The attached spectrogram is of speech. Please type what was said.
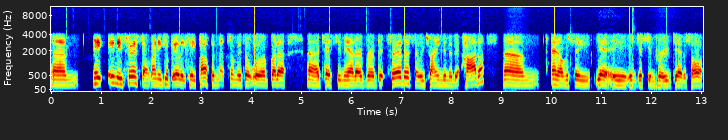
um, he, in his first up run, he could barely keep up, and that's when we thought, well, I've got to uh, test him out over a bit further. So we trained him a bit harder. Um, and obviously, yeah, he, he just improved out of sight.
